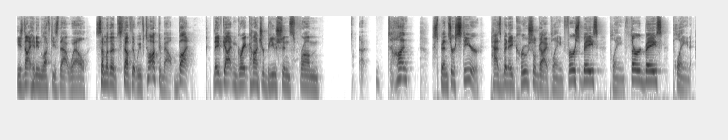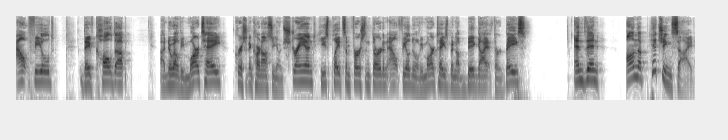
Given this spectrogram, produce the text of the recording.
He's not hitting lefties that well. Some of the stuff that we've talked about, but they've gotten great contributions from uh, Hunt. Spencer Steer has been a crucial guy playing first base, playing third base, playing outfield. They've called up uh, V. Marte, Christian Encarnacion Strand. He's played some first and third and outfield. Noelvi Marte's been a big guy at third base. And then on the pitching side,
